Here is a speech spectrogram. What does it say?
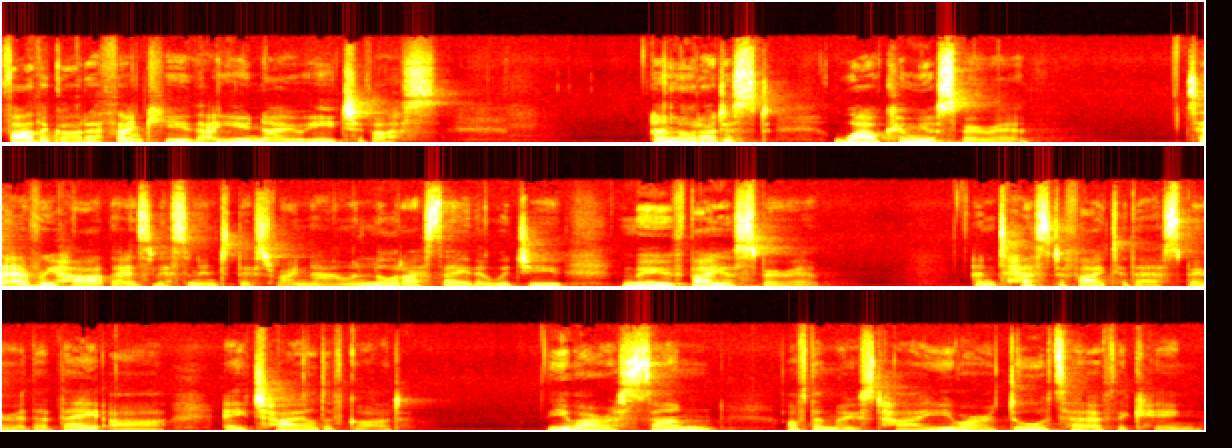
Father God, I thank you that you know each of us. And Lord, I just welcome your Spirit to every heart that is listening to this right now. And Lord, I say that would you move by your Spirit and testify to their spirit that they are a child of God. You are a son of the Most High, you are a daughter of the King.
